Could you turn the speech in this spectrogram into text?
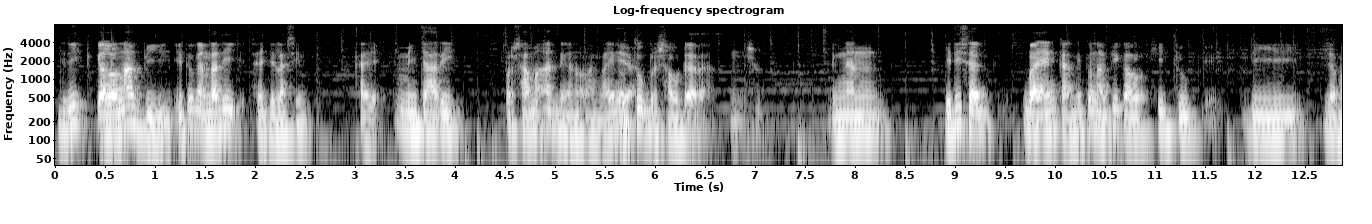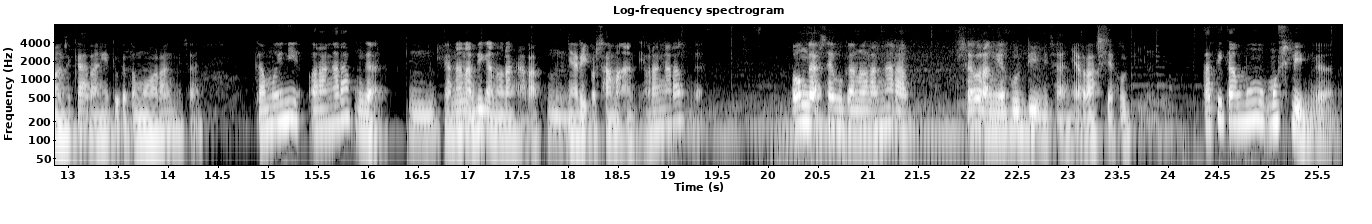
jadi kalau Nabi itu kan tadi saya jelasin kayak mencari persamaan dengan orang lain Iya. untuk bersaudara dengan jadi saya bayangkan itu Nabi kalau hidup di zaman sekarang itu ketemu orang misalnya kamu ini orang Arab enggak Hmm. karena Nabi kan orang Arab nyari persamaan orang Arab enggak oh enggak saya bukan orang Arab saya orang Yahudi misalnya ras Yahudi tapi kamu Muslim Nabi.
